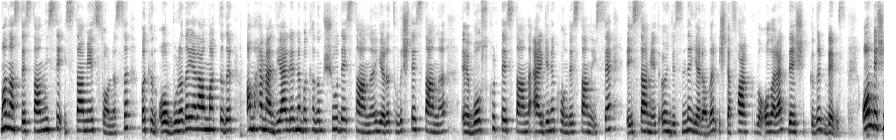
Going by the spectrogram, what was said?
Manas destanı ise İslamiyet sonrası. Bakın o burada yer almaktadır. Ama hemen diğerlerine bakalım. Şu destanı, yaratılış destanı, e, Bozkurt destanı, Ergenekon destanı ise e, İslamiyet öncesinde yer alır. İşte farklı olarak D şıkkıdır deriz. 15.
